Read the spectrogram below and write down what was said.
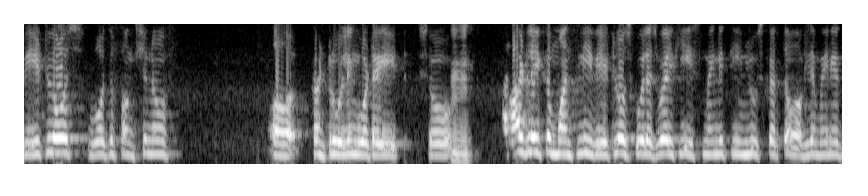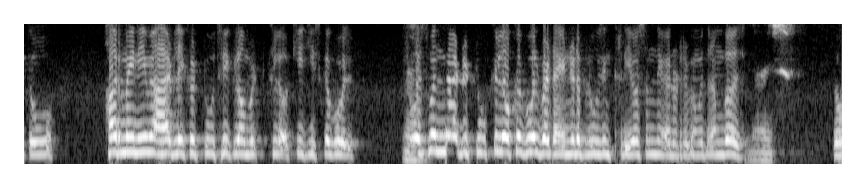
weight loss was a function of controlling what I eat so I had like a monthly weight loss goal as well कि इस महीने तीन लूज करता हूँ अगले महीने दो तो हर महीने में I had like a two three kilometre की चीज़ का गोल फ़र्स्ट मंथ में आई हैड टू किलो का goal but I ended up losing three और something I don't remember the numbers. So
